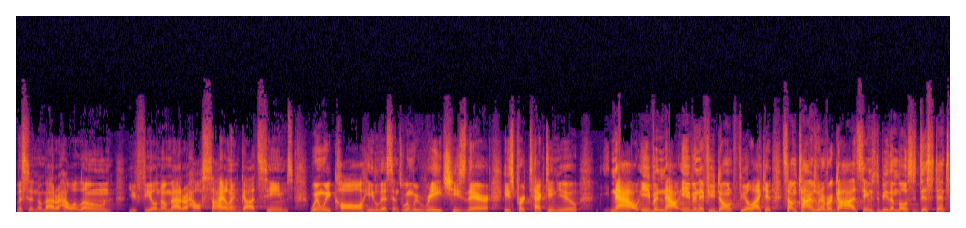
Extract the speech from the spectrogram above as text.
Listen, no matter how alone you feel, no matter how silent God seems, when we call, He listens. When we reach, He's there. He's protecting you now, even now, even if you don't feel like it. Sometimes, whenever God seems to be the most distant,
